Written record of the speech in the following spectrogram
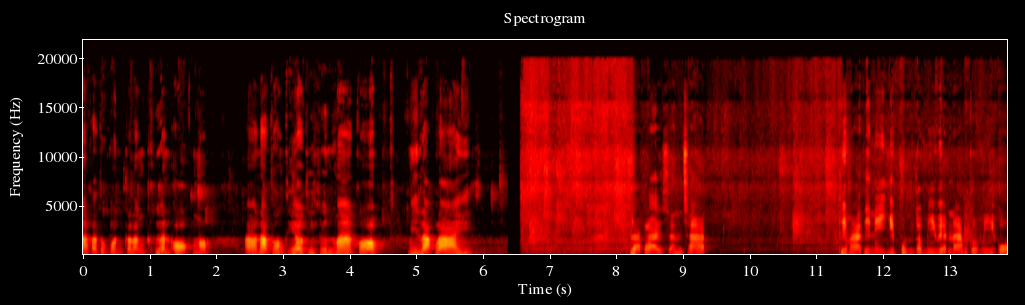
นะคะทุกคนกำลังเคลื่อนออกเนาะอ่านักท่องเที่ยวที่ขึ้นมาก็มีหลากหลาย หลากหลายสัญชาติ ที่มาที่นี่ญี่ปุ่นก็มีเวียดนามก็มีโอ้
